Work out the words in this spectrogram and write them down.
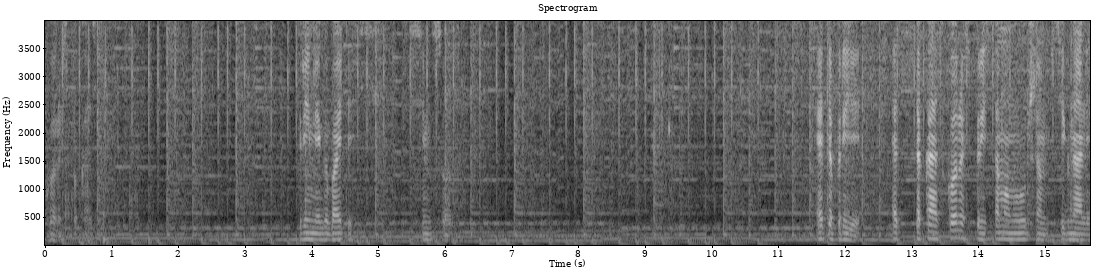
скорость показывает. 3 мегабайта 700. Это при Это такая скорость при самом лучшем сигнале.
